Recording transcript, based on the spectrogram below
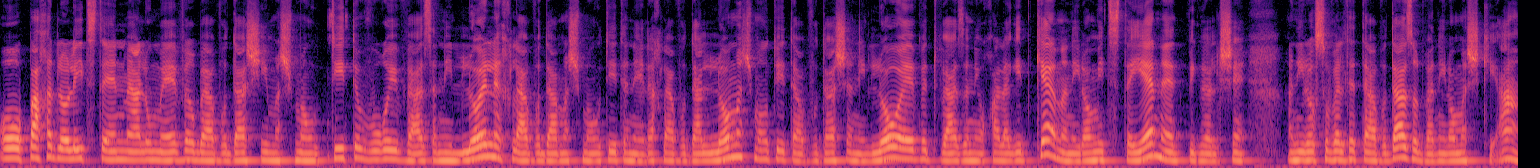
או פחד לא להצטיין מעל ומעבר בעבודה שהיא משמעותית עבורי, ואז אני לא אלך לעבודה משמעותית, אני אלך לעבודה לא משמעותית, העבודה שאני לא אוהבת, ואז אני אוכל להגיד, כן, אני לא מצטיינת, בגלל שאני לא סובלת את העבודה הזאת ואני לא משקיעה.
